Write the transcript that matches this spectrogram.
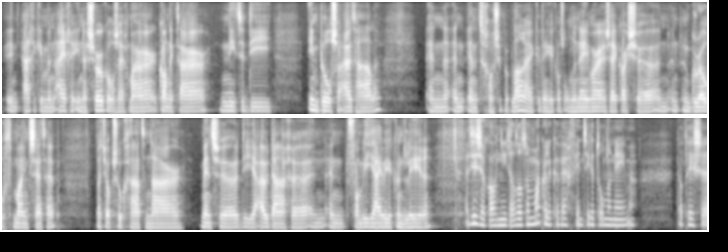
in, eigenlijk in mijn eigen inner circle, zeg maar, kan ik daar niet die impulsen uithalen. En, eh, en, en het is gewoon super belangrijk, denk ik, als ondernemer. En zeker als je een, een, een growth mindset hebt. Dat je op zoek gaat naar mensen die je uitdagen en, en van wie jij weer kunt leren. Het is ook al niet altijd een makkelijke weg, vind ik, het ondernemen. Dat is, eh,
